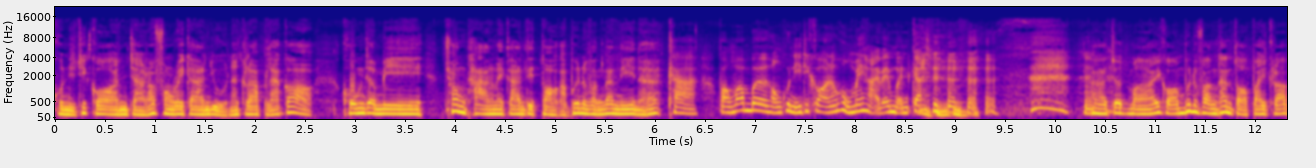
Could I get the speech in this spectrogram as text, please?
คุณอิทธิกรจะรับฟังรายการอยู่นะครับ แล้วก็คงจะมีช่องทางในการติดต่อกับเพื่อนฟังด้านนี้นะฮะค่ะหวังว่าเบอร์ของคุณอิทธิกรก็คงไม่หายไปเหมือนกันจดหมายของเพื่อนฟังท่านต่อไปครับ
